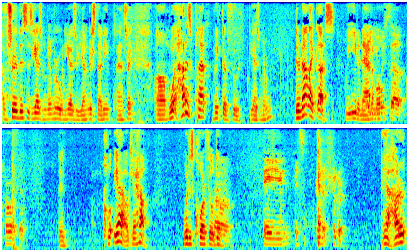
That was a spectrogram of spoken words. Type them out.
I'm sure this is you guys remember when you guys were younger studying plants, right? Um, what, how does plant make their food? Do you guys remember? They're not like us. We eat an animal. They use uh, chlorophyll. Chl- yeah. Okay. How? What does chlorophyll do? Uh, they it's kind of sugar. yeah. How do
